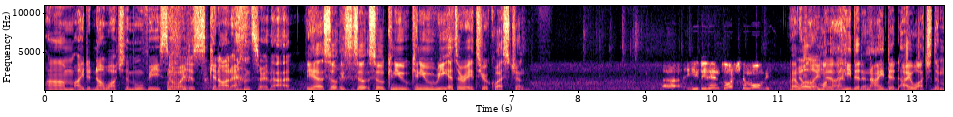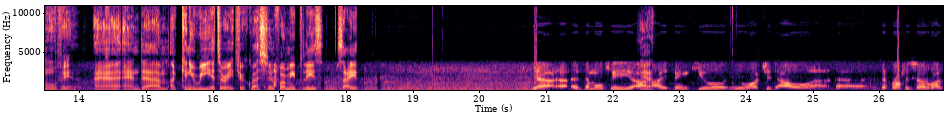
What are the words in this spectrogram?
Um, I did not watch the movie, so I just cannot answer that. Yeah. So so so can you can you reiterate your question? Uh, you didn't watch the movie. Uh, No, well, I didn't. he didn't. I did. I watched the movie. Uh, and um, uh, can you reiterate your question for me, please, Saeed? Yeah, uh, the movie. Uh, Yeah. I think you you watched how uh, uh, the professor was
